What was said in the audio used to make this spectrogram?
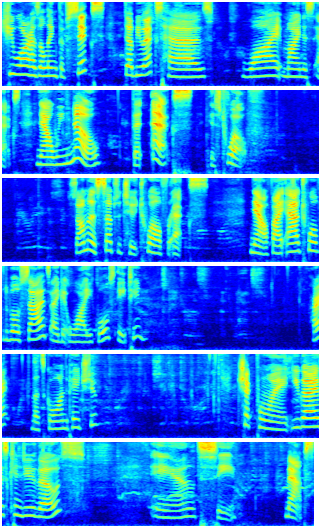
QR has a length of 6, WX has y minus x. Now we know that x is 12. So I'm going to substitute 12 for x. Now, if I add 12 to both sides, I get y equals 18. Alright, let's go on to page 2. Checkpoint. You guys can do those. And let's see. Maps.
